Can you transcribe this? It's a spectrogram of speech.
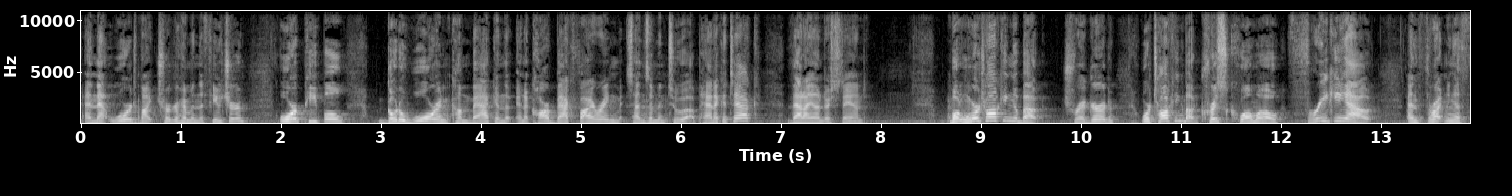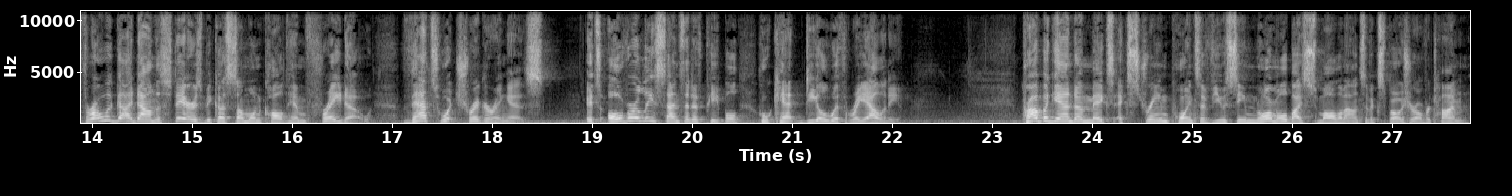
and that word might trigger him in the future, or people go to war and come back and, the, and a car backfiring sends him into a panic attack, that I understand. But when we're talking about triggered, we're talking about Chris Cuomo freaking out and threatening to throw a guy down the stairs because someone called him Fredo. That's what triggering is. It's overly sensitive people who can't deal with reality. Propaganda makes extreme points of view seem normal by small amounts of exposure over time.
